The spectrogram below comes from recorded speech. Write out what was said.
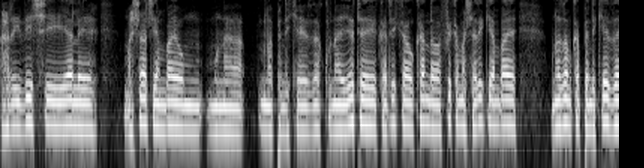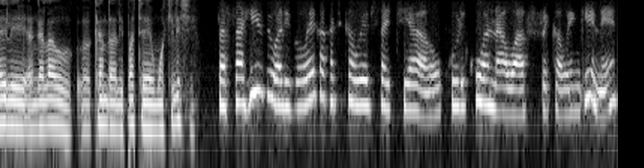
haridhishi yale masharti ambayo mnapendekeza, kuna yeyote katika ukanda wa Afrika Mashariki ambaye mnaweza mkapendekeza ili angalau kanda lipate mwakilishi? Sasa hivi walivyoweka katika website yao, kulikuwa na Waafrika wengine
